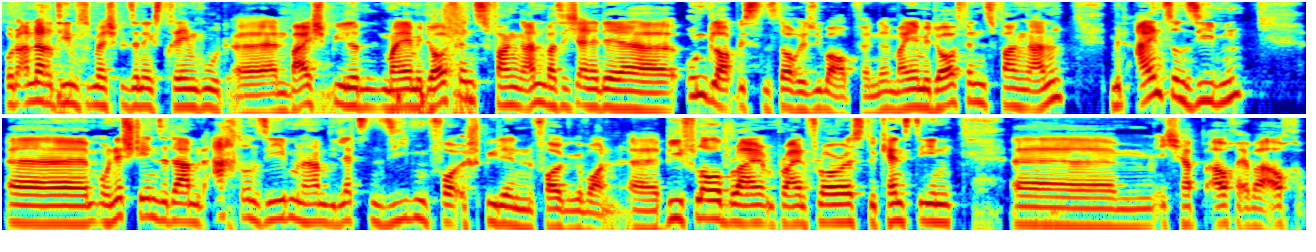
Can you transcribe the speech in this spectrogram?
und andere Teams zum Beispiel sind extrem gut. Äh, ein Beispiel, Miami Dolphins fangen an, was ich eine der unglaublichsten Stories überhaupt finde. Miami Dolphins fangen an mit 1 und 7 ähm, und jetzt stehen sie da mit 8 und 7 und haben die letzten sieben Fo- Spiele in Folge gewonnen. Äh, B-Flow, Brian, Brian Flores, du kennst ihn. Ähm, ich habe auch, er war auch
